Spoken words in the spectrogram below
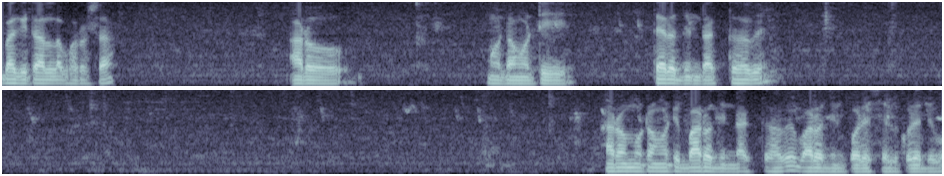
বাকিটা আল্লাহ ভরসা। আরও মোটামুটি তেরো দিন রাখতে হবে। আরও মোটামুটি বারো দিন রাখতে হবে, বারো দিন পরে সেল করে দেব।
